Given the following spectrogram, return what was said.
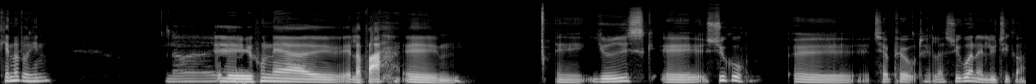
Kender du hende? Nej. Øh, hun er, øh, eller var, øh, øh, jødisk øh, psykoterapeut, øh, eller psykoanalytiker,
